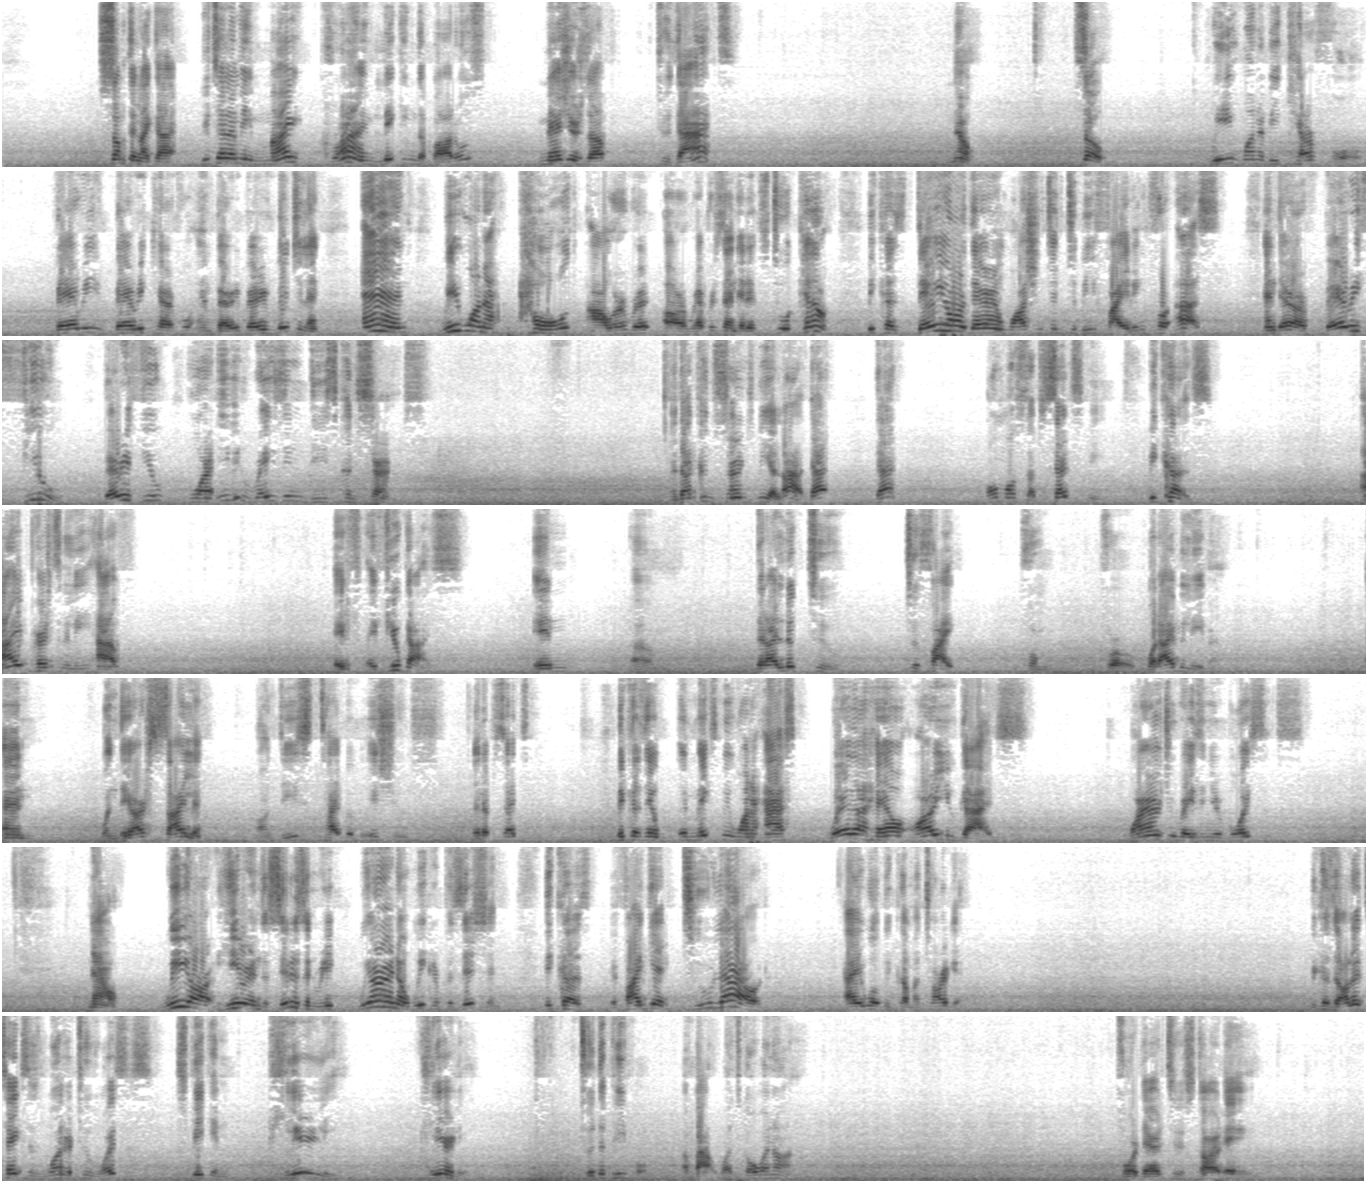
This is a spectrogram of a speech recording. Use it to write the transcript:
something like that. You're telling me my crime, licking the bottles, measures up to that? No. So, we want to be careful, very, very careful, and very, very vigilant. And we want to hold our our representatives to account because they are there in Washington to be fighting for us. And there are very few, very few who are even raising these concerns. And that concerns me a lot. That that almost upsets me because I personally have a, a few guys in um, that I look to to fight from for what I believe in. And when they are silent on these type of issues, it upsets me because it, it makes me want to ask, where the hell are you guys? Why aren't you raising your voices? Now, we are here in the citizenry, we are in a weaker position because if I get too loud, I will become a target. Because all it takes is one or two voices speaking clearly, clearly to the people about what's going on for there to start a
